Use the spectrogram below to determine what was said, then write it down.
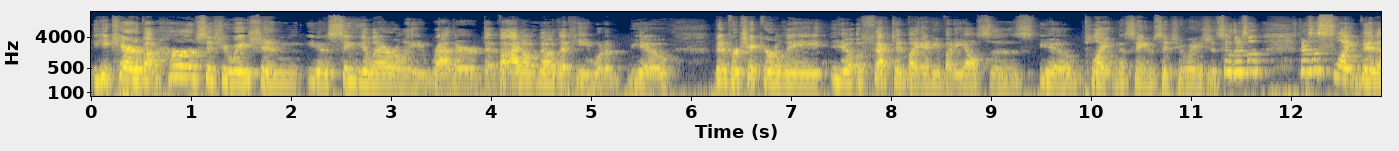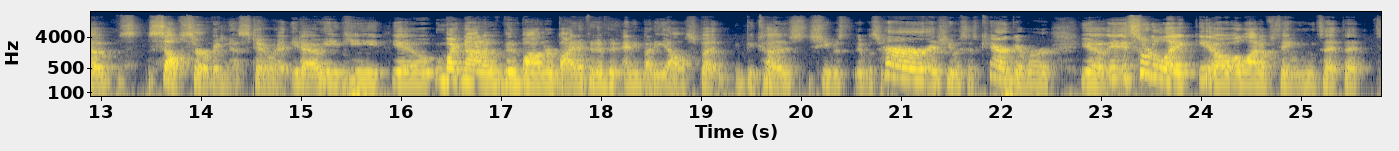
he he cared about her situation, you know, singularly rather. But I don't know that he would have, you know. Been particularly, you know, affected by anybody else's, you know, plight in the same situation. So there's a there's a slight bit of self-servingness to it. You know, he he you know might not have been bothered by it if it had been anybody else, but because she was it was her and she was his caregiver. You know, it, it's sort of like you know a lot of things that that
